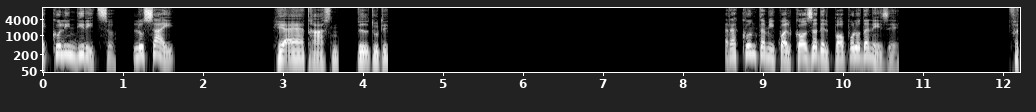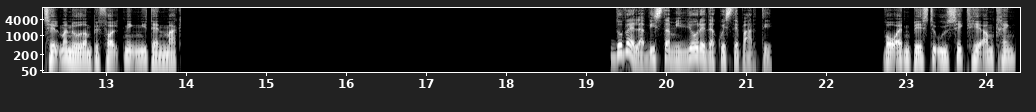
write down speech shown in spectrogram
Ecco l'indirizzo. Lo sai? Her er adressen. Ved du det? Raccontami qualcosa del popolo danese. Fortæl mig noget om befolkningen i Danmark. Dov'è la vista migliore da queste parti? Hvor er den bedste udsigt her omkring?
